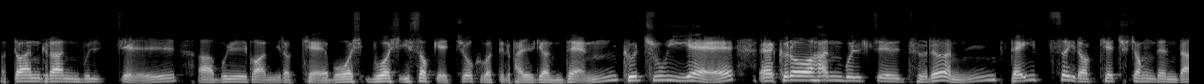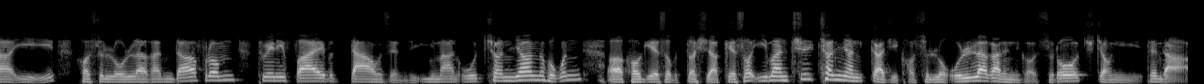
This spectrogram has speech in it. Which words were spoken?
어떠한 그러한 물질, 어, 물건 이렇게 무엇이, 무엇이 있었겠죠? 그것들이 발견된 그 주위에 에, 그러한 물질들은 dates 이렇게 추정된다. 이 거슬러 올라간다. from 25,000 2만 5천 년 혹은 어, 거기에서부터 시작해서 2만 7천 년 까지 거슬러 올라가는 것으로 추정이 된다.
